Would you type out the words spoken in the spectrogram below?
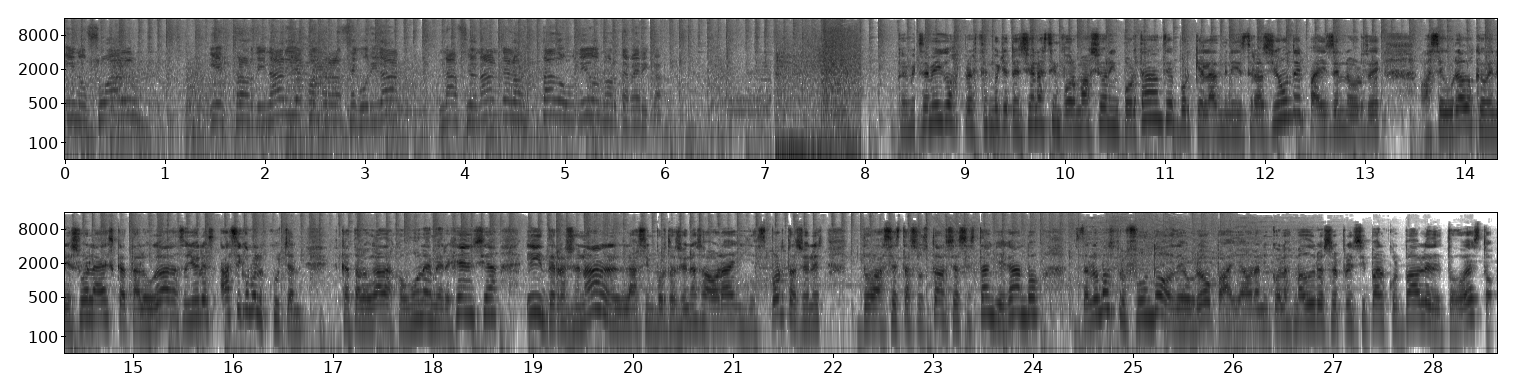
inusual y extraordinaria contra la seguridad nacional de los Estados Unidos Norteamérica. Mis amigos presten mucha atención a esta información importante porque la administración del país del norte ha asegurado que Venezuela es catalogada, señores, así como lo escuchan, catalogada como una emergencia internacional. Las importaciones ahora y exportaciones, todas estas sustancias están llegando hasta lo más profundo de Europa y ahora Nicolás Maduro es el principal culpable de todo esto.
